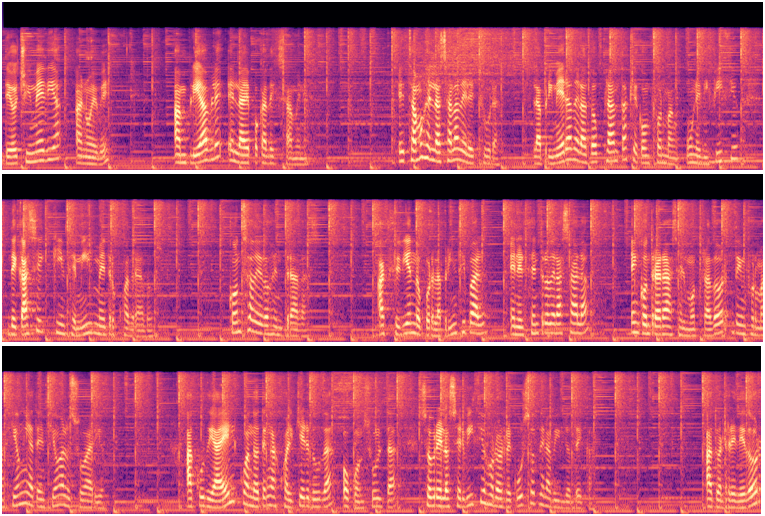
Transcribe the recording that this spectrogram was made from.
de 8 y media a 9, ampliable en la época de exámenes. Estamos en la sala de lectura, la primera de las dos plantas que conforman un edificio de casi 15.000 metros cuadrados. Consta de dos entradas. Accediendo por la principal, en el centro de la sala, encontrarás el mostrador de información y atención al usuario. Acude a él cuando tengas cualquier duda o consulta sobre los servicios o los recursos de la biblioteca. A tu alrededor,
